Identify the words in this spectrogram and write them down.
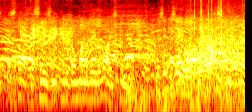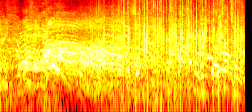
Start of the season, it could have gone one of either ways, couldn't it? Because it was either one for us, wasn't it, really? People just got a touch on it.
